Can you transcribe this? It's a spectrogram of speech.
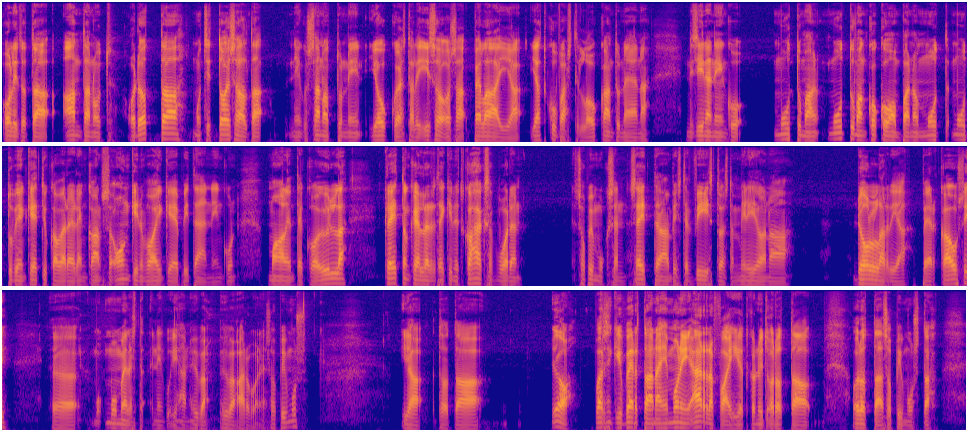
oli tota, antanut odottaa, mutta sitten toisaalta, niin kuin sanottu, niin joukkueesta oli iso osa pelaajia jatkuvasti loukkaantuneena, niin siinä niin kuin muuttuvan, muuttuvan kokoonpanon, muut, muuttuvien ketjukavereiden kanssa onkin vaikea pitää niin kuin maalintekoa yllä. Clayton Keller teki nyt kahdeksan vuoden sopimuksen 7,15 miljoonaa dollaria per kausi. Öö, mu- mun mielestä niin kuin ihan hyvä, hyvä arvoinen sopimus. Ja tota, joo, varsinkin vertaa näihin moniin RFIhin, jotka nyt odottaa, odottaa sopimusta,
